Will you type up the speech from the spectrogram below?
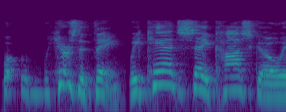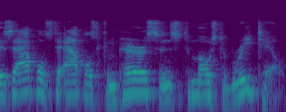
Well, here's the thing we can't say Costco is apples to apples comparisons to most of retail,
